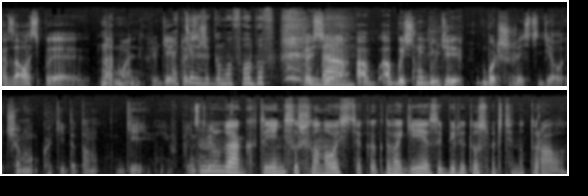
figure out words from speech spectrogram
казалось бы, нормальных людей. А тех есть, же гомофобов. То есть да. а, обычные люди больше жести делают, чем какие-то там геи. В принципе, ну да, как-то я не слышала новости, как два гея забили до смерти натурала.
